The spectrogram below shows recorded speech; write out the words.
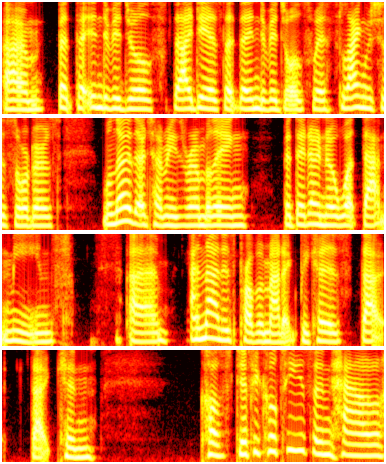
Um, but the individuals, the idea is that the individuals with language disorders will know their tummy's rumbling, but they don't know what that means. Um, and that is problematic because that that can cause difficulties in how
